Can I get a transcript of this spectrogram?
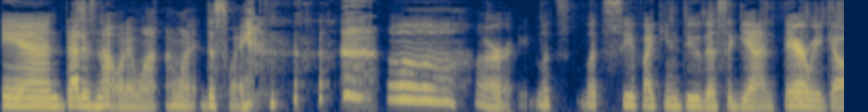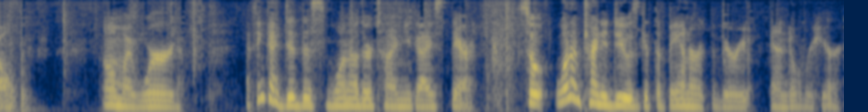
And that is not what I want. I want it this way. oh, all right, let's let's see if I can do this again. There we go. Oh my word. I think I did this one other time, you guys. There. So what I'm trying to do is get the banner at the very end over here.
